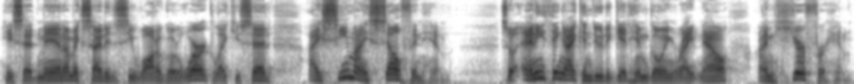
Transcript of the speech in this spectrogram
He said, Man, I'm excited to see Waddle go to work. Like you said, I see myself in him. So anything I can do to get him going right now, I'm here for him.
